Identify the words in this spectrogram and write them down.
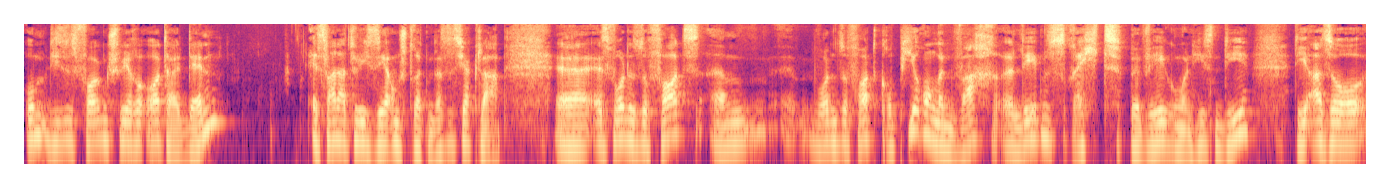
um dieses folgenschwere Urteil. Denn Es war natürlich sehr umstritten, das ist ja klar. Äh, es wurde sofort, ähm, wurden sofort Gruppierungen wach, äh, Lebensrechtbewegungen hießen die, die also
